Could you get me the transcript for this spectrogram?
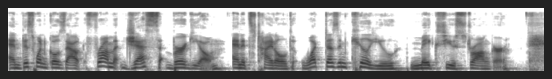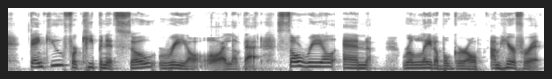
And this one goes out from Jess Bergio, and it's titled, What Doesn't Kill You Makes You Stronger. Thank you for keeping it so real. Oh, I love that. So real and relatable girl. I'm here for it.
